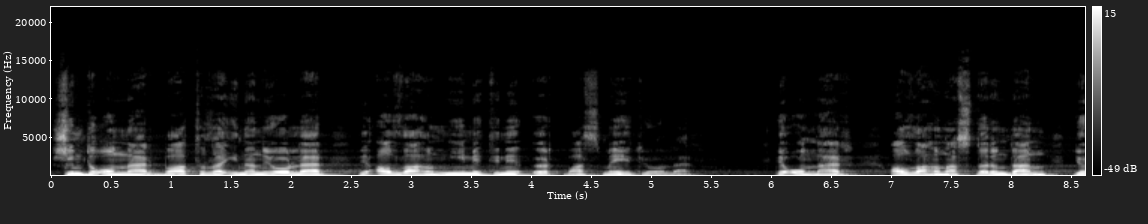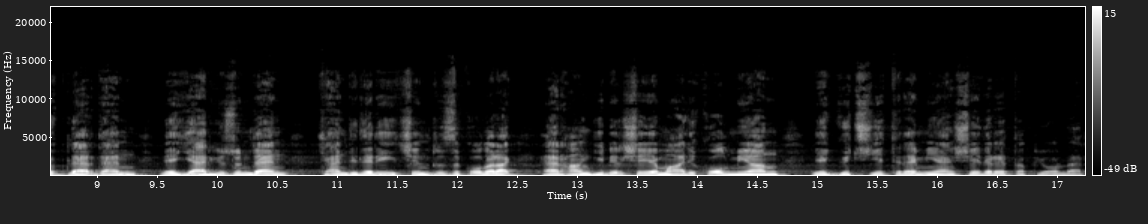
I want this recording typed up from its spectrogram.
Şimdi onlar batıla inanıyorlar ve Allah'ın nimetini örtbas mı ediyorlar? Ve onlar Allah'ın aslarından, göklerden ve yeryüzünden kendileri için rızık olarak herhangi bir şeye malik olmayan ve güç yetiremeyen şeylere tapıyorlar.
